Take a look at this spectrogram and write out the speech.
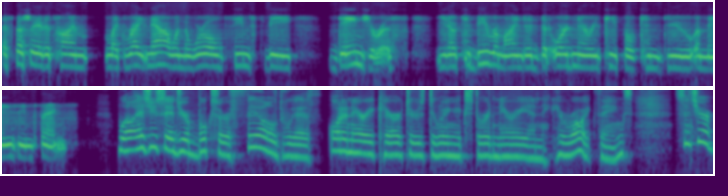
especially at a time like right now when the world seems to be dangerous, you know, to be reminded that ordinary people can do amazing things. Well, as you said, your books are filled with ordinary characters doing extraordinary and heroic things. Since your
